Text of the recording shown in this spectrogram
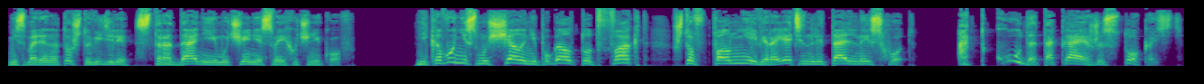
несмотря на то, что видели страдания и мучения своих учеников. Никого не смущал и не пугал тот факт, что вполне вероятен летальный исход. Откуда такая жестокость?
